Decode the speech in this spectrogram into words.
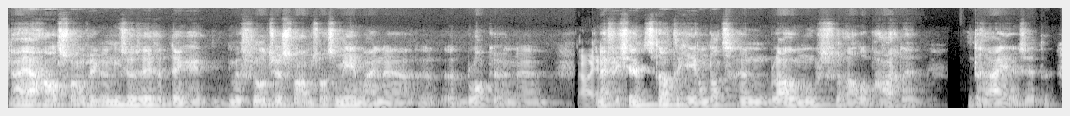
Nou ja, halswarm vind ik nog niet zozeer het ding. Met vulture swarms was meer mijn eh, het blokken een, eh, Oh een efficiënte strategie, omdat hun blauwe moves vooral op harde draaien zitten.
